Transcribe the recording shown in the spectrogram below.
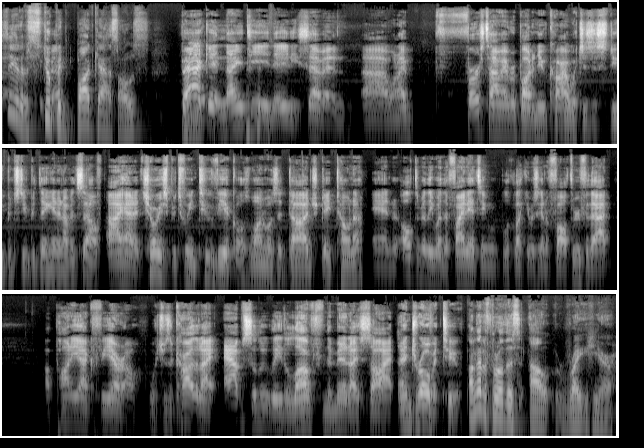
speaking of stupid podcast hosts, back in 1987, uh, when I first time I ever bought a new car, which is a stupid, stupid thing in and of itself, I had a choice between two vehicles. One was a Dodge Daytona, and ultimately, when the financing looked like it was going to fall through for that, a Pontiac Fiero, which was a car that I absolutely loved from the minute I saw it, and drove it too. I'm going to throw this out right here,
